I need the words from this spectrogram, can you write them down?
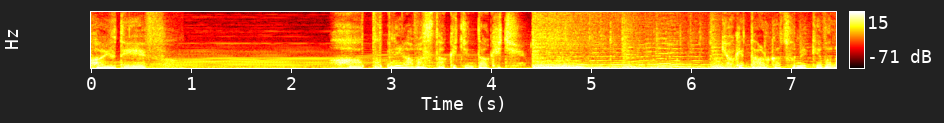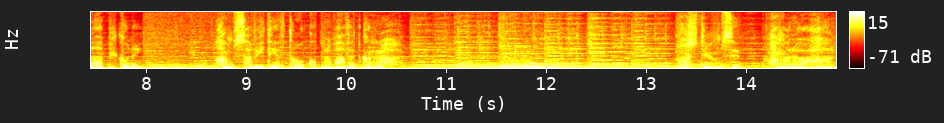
वायुदेव आप अपनी अवस्था की चिंता कीजिए। क्योंकि ताड़का सुने केवल आप ही को नहीं हम सभी देवताओं को प्रभावित कर रहा है। उसने हमसे हमारा आहार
